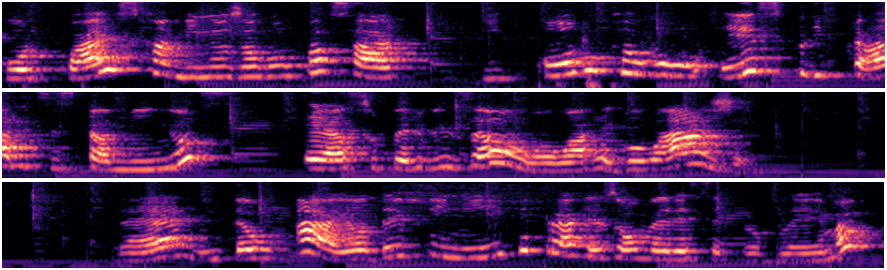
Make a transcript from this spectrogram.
por quais caminhos eu vou passar e como que eu vou explicar esses caminhos é a supervisão ou a regulagem, né? Então, ah, eu defini que para resolver esse problema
